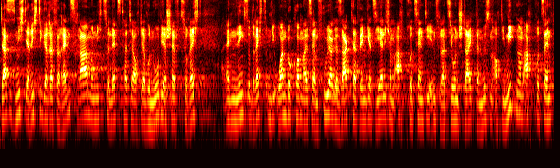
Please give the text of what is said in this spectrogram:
Das ist nicht der richtige Referenzrahmen. Und nicht zuletzt hat ja auch der Vonovia-Chef zu Recht einen links und rechts um die Ohren bekommen, als er im Frühjahr gesagt hat, wenn jetzt jährlich um 8 Prozent die Inflation steigt, dann müssen auch die Mieten um 8 Prozent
